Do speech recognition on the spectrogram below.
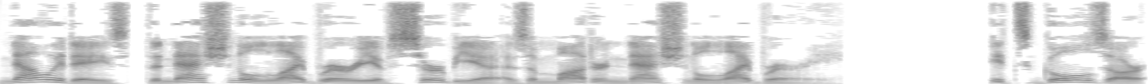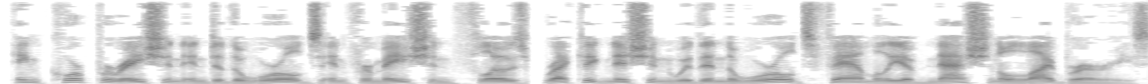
Nowadays, the National Library of Serbia is a modern national library. Its goals are, incorporation into the world's information flows, recognition within the world's family of national libraries,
